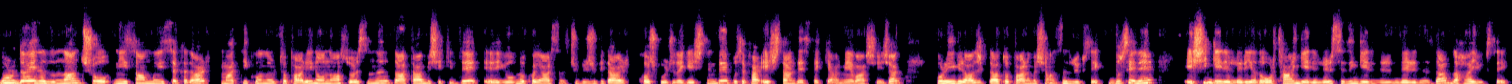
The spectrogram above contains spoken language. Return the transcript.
Burada en azından şu Nisan-Mayıs'a kadar maddi konuları toparlayın. Ondan sonrasını zaten bir şekilde e, yoluna koyarsınız. Çünkü Jüpiter Koç burcuna geçtiğinde bu sefer eşten destek gelmeye başlayacak. Burayı birazcık daha toparlama şansınız yüksek. Bu sene eşin gelirleri ya da ortağın gelirleri sizin gelirlerinizden daha yüksek.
